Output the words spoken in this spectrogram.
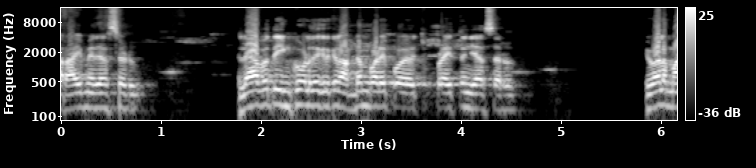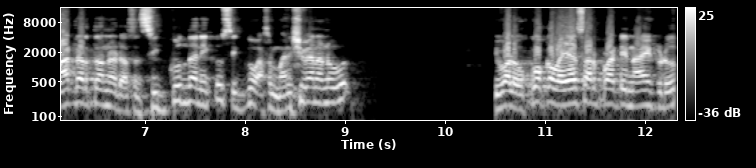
ఆ రాయి మీద వేస్తాడు. లేకపోతే ఇంకోళ్ళ దగ్గరికి వెళ్ళి అడ్డం పడే ప్రయత్నం చేస్తారు. ఇవాళ మాట్లాడుతూ ఉన్నాడు అసలు సిగ్గుందా నీకు? సిగ్గు? అసలు మనిషివేనా నువ్వు? ఇవాళ ఒక్కొక్క వైఎస్ఆర్ పార్టీ నాయకుడు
